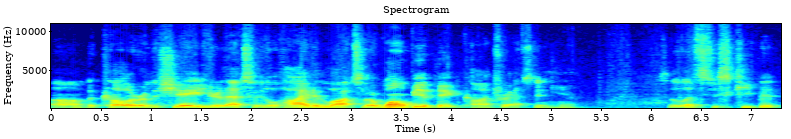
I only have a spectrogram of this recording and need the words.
um, the color of the shade here, that's it'll hide it a lot, so there won't be a big contrast in here. So let's just keep it,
